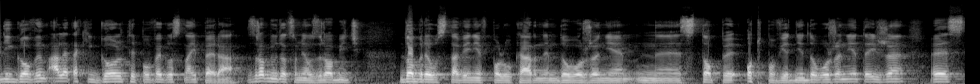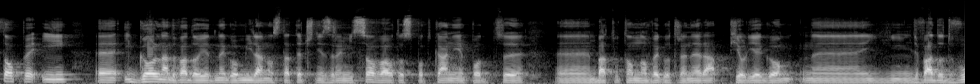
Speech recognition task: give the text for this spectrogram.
ligowym, ale taki gol typowego snajpera. Zrobił to, co miał zrobić. Dobre ustawienie w polu karnym, dołożenie mm, stopy, odpowiednie dołożenie tejże e, stopy i, e, i gol na 2 do 1. Milan ostatecznie zremisował to spotkanie pod e, batutą nowego trenera Pioliego e, i 2 do 2.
